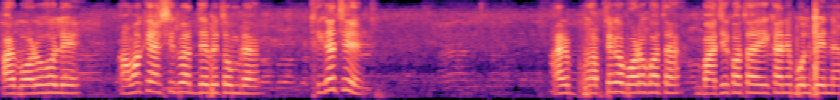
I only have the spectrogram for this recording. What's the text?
আর বড় হলে আমাকে আশীর্বাদ দেবে তোমরা। ঠিক আছে? আর সব থেকে বড় কথা, বাজে কথা এখানে বলবে না।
